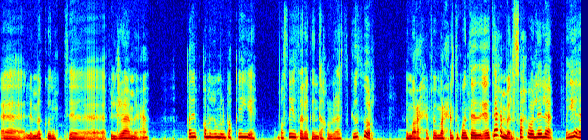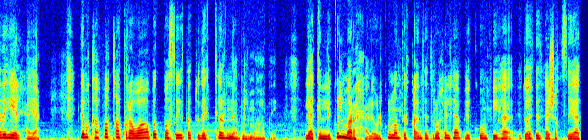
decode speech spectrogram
آه لما كنت آه في الجامعة قد يبقى منهم البقية. بسيطة لكن دخلوا ناس كثر في مرحلة في مرحلتك وأنت تعمل صح ولا لا؟ فهي هذه هي الحياة. تبقى فقط روابط بسيطة تذكرنا بالماضي. لكن لكل مرحلة ولكل منطقة أنت تروح لها بيكون فيها تؤثثها شخصيات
